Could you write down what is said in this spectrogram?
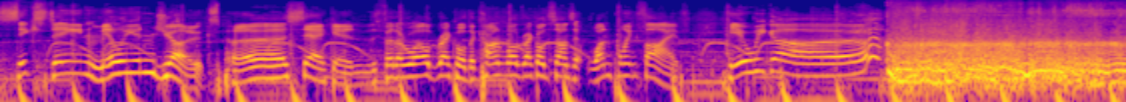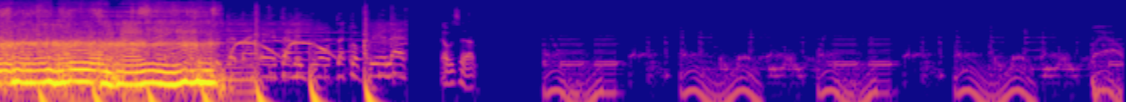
16 million jokes per second. For the world record, the current world record stands at 1.5. Here we go. Was that? Wow.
